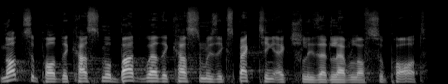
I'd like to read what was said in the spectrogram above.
not support the customer, but where the customer is expecting actually that level of support?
